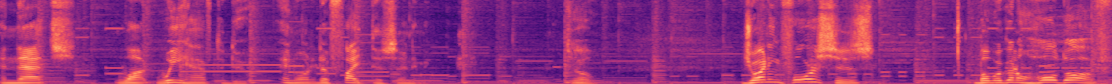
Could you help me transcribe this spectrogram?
And that's what we have to do in order to fight this enemy. So, joining forces, but we're going to hold off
